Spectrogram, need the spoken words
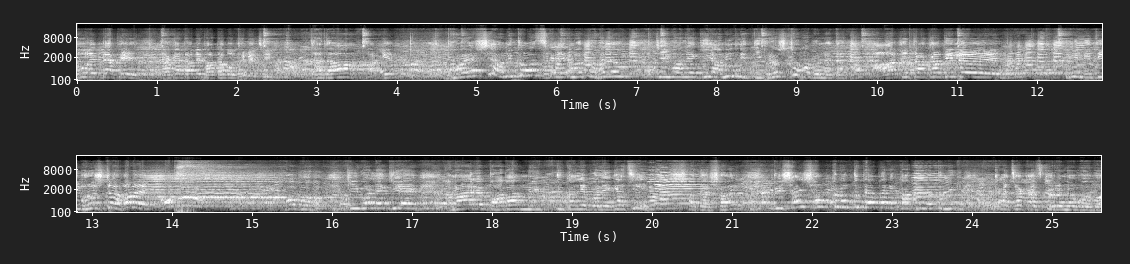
আজ ডাকে টাকাটা আমি পাঠাবো ভেবেছি। দাদা আগে? বয়সে আমি তোমার ছেলের মতো হলেও কি বলে কি আমি নীতিভ্রষ্ট হব না দাদা? আজ টাকা দিলে তুমি নীতিভ্রষ্ট হবে। কি বলে কি আমার বাবা মৃত্যুকালে বলে গেছে সদাশয় বিষয় সংক্রান্ত ব্যাপারে কখনো তুমি কাজ করে না বাবা।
